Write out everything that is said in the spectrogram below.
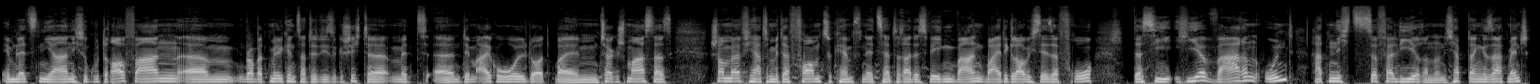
im letzten Jahr nicht so gut drauf waren. Ähm, Robert Milkins hatte diese Geschichte mit äh, dem Alkohol dort beim Turkish Masters. Sean Murphy hatte mit der Form zu kämpfen etc. Deswegen waren beide, glaube ich, sehr, sehr froh, dass sie hier waren und hatten nichts zu verlieren. Und ich habe dann gesagt, Mensch,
